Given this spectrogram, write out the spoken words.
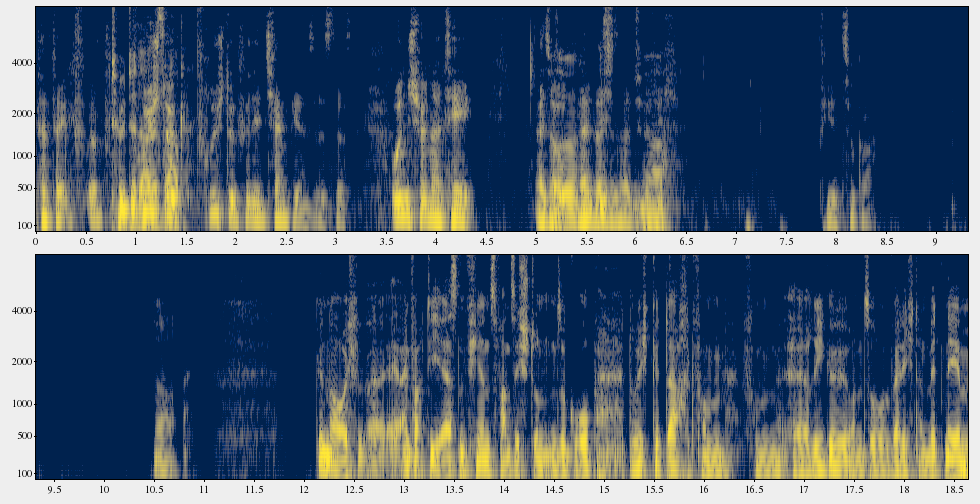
Perfekt. F- Tötet alles Frühstück, ab. Frühstück für die Champions ist das. Und ein schöner Tee. Also, Also ne, das ich, ist natürlich. ja, viel Zucker. Ja. Genau, ich, äh, einfach die ersten 24 Stunden so grob durchgedacht vom, vom äh, Riegel und so werde ich dann mitnehmen.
